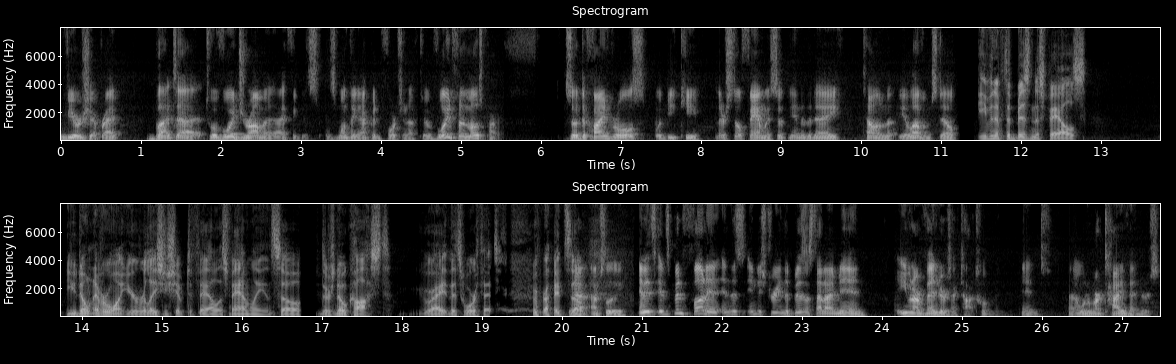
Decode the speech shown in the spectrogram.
viewership, right? But uh, to avoid drama, I think is, is one thing I've been fortunate enough to avoid for the most part. So defined roles would be key. They're still family, so at the end of the day, telling them that you love them still. Even if the business fails, you don't ever want your relationship to fail as family and so there's no cost right? That's worth it right? So yeah, absolutely. And it's it's been fun in, in, this industry in the business that i'm in even our vendors i talked to them and, and uh, one of our tie vendors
